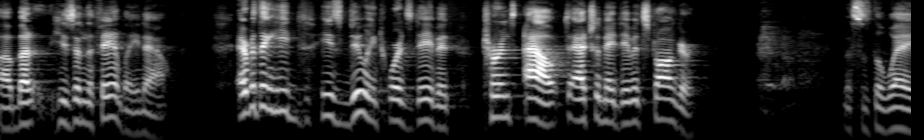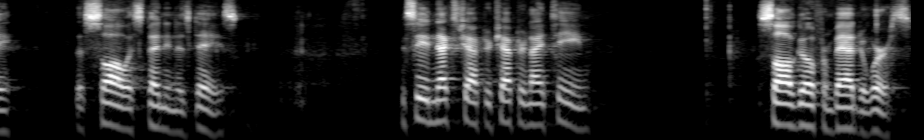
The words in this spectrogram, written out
uh, but he's in the family now. Everything he, he's doing towards David turns out to actually make David stronger. This is the way that Saul is spending his days. We see in next chapter, chapter 19, Saul go from bad to worse.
